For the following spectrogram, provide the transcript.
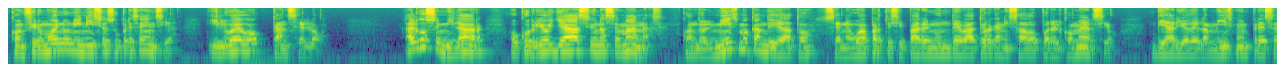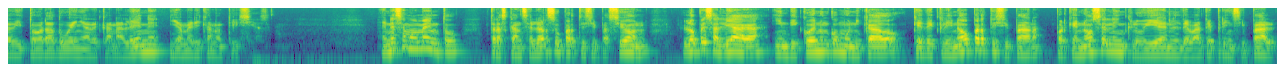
confirmó en un inicio su presencia y luego canceló. Algo similar ocurrió ya hace unas semanas, cuando el mismo candidato se negó a participar en un debate organizado por El Comercio, diario de la misma empresa editora dueña de Canal N y América Noticias. En ese momento, tras cancelar su participación, López Aliaga indicó en un comunicado que declinó participar porque no se le incluía en el debate principal,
